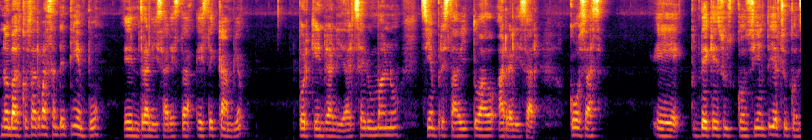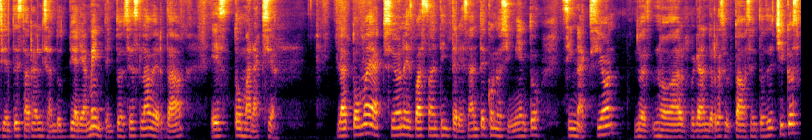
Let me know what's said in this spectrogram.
nos va a costar bastante tiempo en realizar esta, este cambio, porque en realidad el ser humano siempre está habituado a realizar cosas eh, de que el subconsciente y el subconsciente está realizando diariamente. Entonces la verdad es tomar acción. La toma de acción es bastante interesante, conocimiento sin acción no, es, no dar grandes resultados. Entonces chicos,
